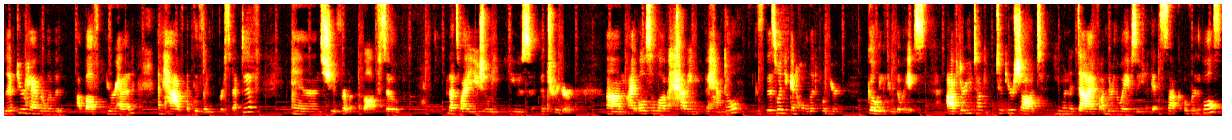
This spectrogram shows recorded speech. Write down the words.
lift your hand a little bit above your head and have a different perspective and shoot from above. So that's why I usually use the trigger. Um, I also love having the handle because this one you can hold it when you're going through the waves. After you took, took your shot, you want to dive under the wave so you don't get sucked over the falls.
